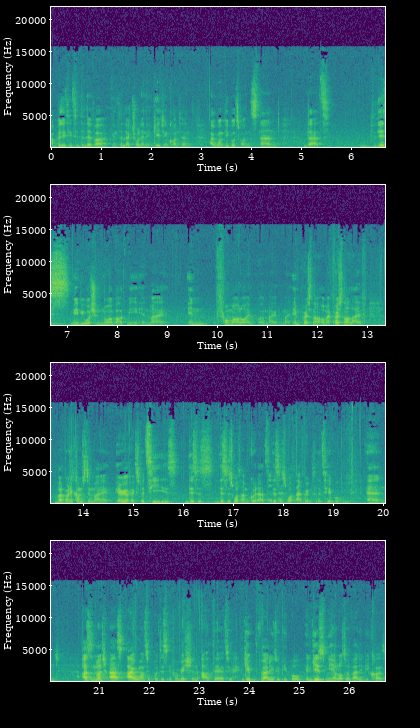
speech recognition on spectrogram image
ability to deliver intellectual and engaging content. I want people to understand that this may be what you know about me in my informal or, in, or my, my impersonal or my personal life. But when it comes to my area of expertise, this is this is what I'm good at. This is what I bring to the table. And as much as I want to put this information out there to give value to people, it gives me a lot of value because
